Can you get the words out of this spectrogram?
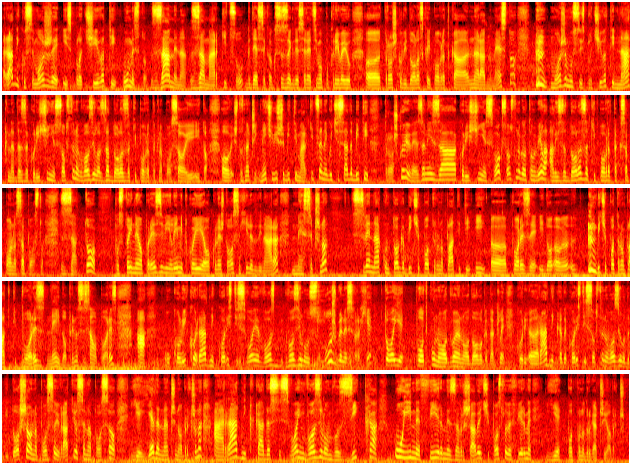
radniku se može isplaćivati umesto zamena za markicu, gde se, kako se zove, gde se recimo pokrivaju uh, troškovi dolaska i povratka na radno mesto, može mu se isplaćivati naknada za korišćenje sobstvenog vozila za dolazak i povratak na posao i, i to. Ove, što znači, neće više biti markica, nego će sada biti troškovi vezani za korišćenje svog sobstvenog automobila, ali za dolazak i povratak sa, ono, sa posla. Za to postoji neoporezivi limit koji je oko nešto 8000 dinara mesečno, sve nakon toga biće potrebno platiti i uh, poreze i do, uh, biće potrebno platiti porez, ne i doprinose, samo porez, a ukoliko radnik koristi svoje voz, vozilo u službene svrhe, to je potpuno odvojeno od ovoga. Dakle, kori, uh, radnik kada koristi sobstveno vozilo da bi došao na posao i vratio se na posao je jedan način obračuna, a radnik kada se svojim vozilom vozika u ime firme, završavajući poslove firme, je potpuno drugačiji obračun.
